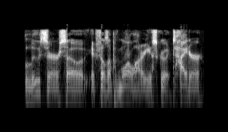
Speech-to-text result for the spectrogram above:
looser so it fills up with more water. You screw it tighter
